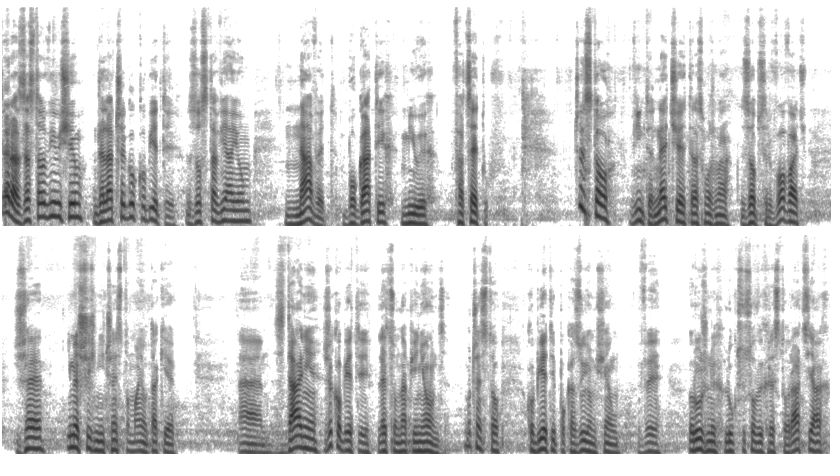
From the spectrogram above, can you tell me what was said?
Teraz zastanowimy się, dlaczego kobiety zostawiają nawet bogatych, miłych facetów. Często w internecie teraz można zaobserwować, że i mężczyźni często mają takie e, zdanie, że kobiety lecą na pieniądze. Bo często kobiety pokazują się w różnych luksusowych restauracjach,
